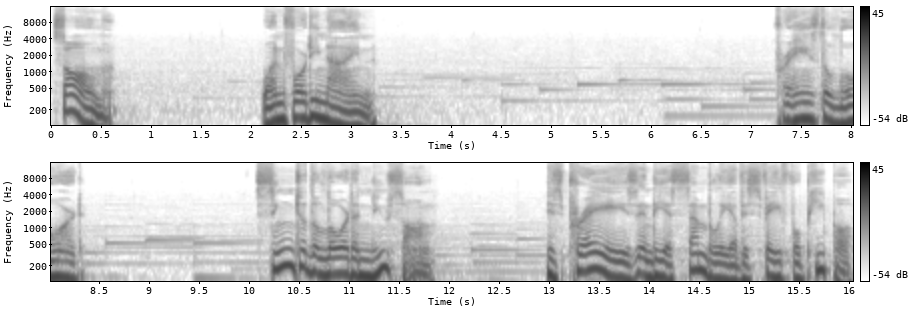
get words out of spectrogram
Psalm 149 Praise the Lord. Sing to the Lord a new song, his praise in the assembly of his faithful people.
